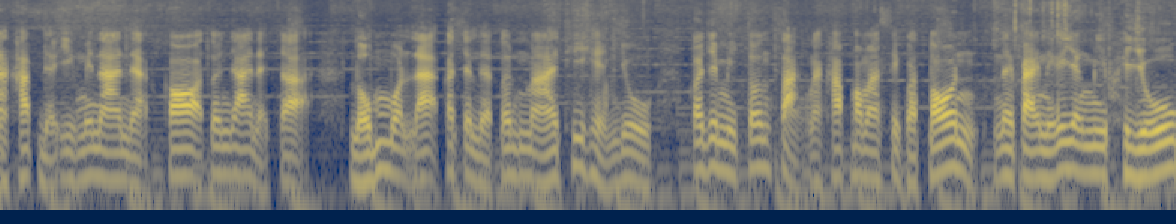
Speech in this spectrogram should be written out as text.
นะครับเดี๋ยวอีกไม่นานเนี่ยก็ต้นหญ้าเนี่ยจะ ล้มหมดแล้วก็จะเหลือต้นไม้ที่เห็นอยู่ ก็จะมีต้นสักนะครับประมาณ10กว่าต้น ในแปลงนี้ก็ยังมีพยุง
